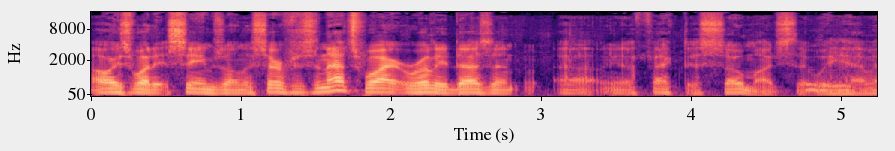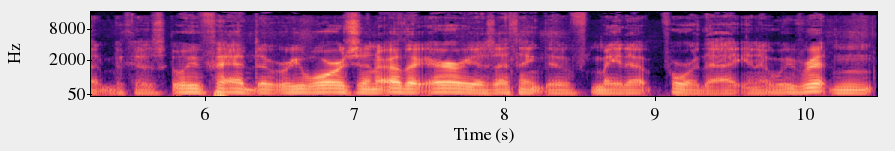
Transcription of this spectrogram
always what it seems on the surface, and that's why it really doesn't uh, you know, affect us so much that we haven't because we've had the rewards in other areas. I think that have made up for that. You know, we've written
